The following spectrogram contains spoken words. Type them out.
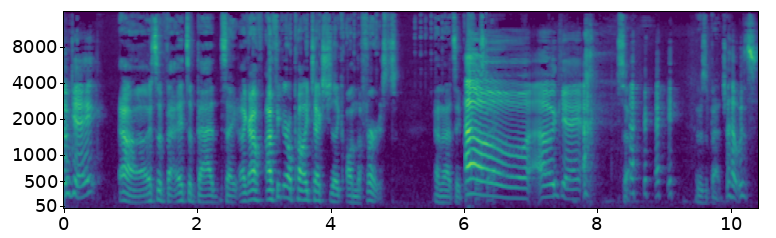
Okay. Uh, it's a bad. It's a bad say. Like I, I figure I'll probably text you like on the first, and that's April. Oh. Okay. So Alright. it was a bad joke. That was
